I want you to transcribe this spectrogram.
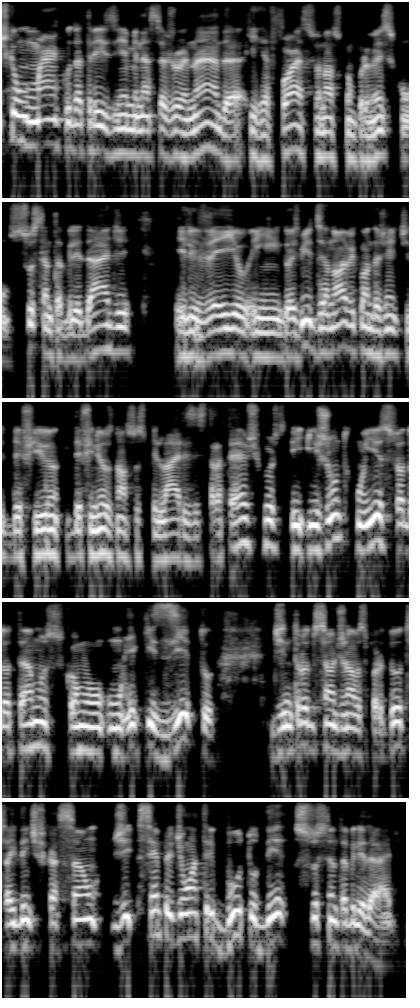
Acho que um marco da 3M nessa jornada, que reforça o nosso compromisso com sustentabilidade, ele veio em 2019, quando a gente definiu, definiu os nossos pilares estratégicos, e, e, junto com isso adotamos como um requisito de introdução de novos produtos a identificação de, sempre de um atributo de sustentabilidade.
